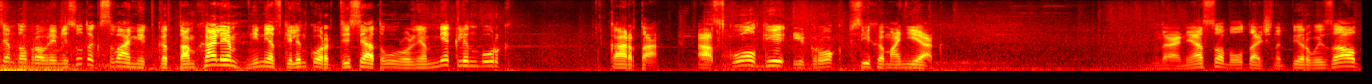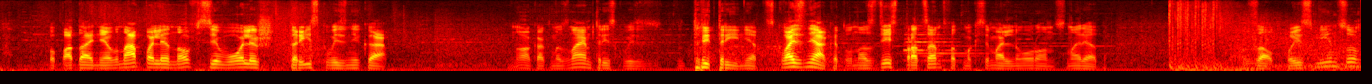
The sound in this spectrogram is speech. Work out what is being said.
Всем доброго времени суток, с вами Каттамхали, немецкий линкор 10 уровня Мекленбург, карта Осколки, игрок. Психоманьяк. Да, не особо удачно первый залп, попадание в Наполе, но всего лишь три сквозняка. Ну а как мы знаем, три сквоз... 3-3, нет, сквозняк, это у нас 10% от максимального урона снаряда залп по эсминцу.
